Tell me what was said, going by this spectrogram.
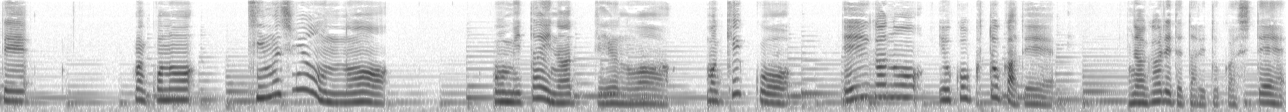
で、まあ、このキム・ジヨンのを見たいなっていうのは、まあ、結構映画の予告とかで流れてたりとかして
